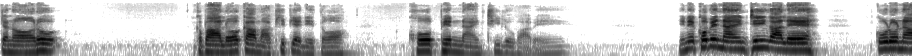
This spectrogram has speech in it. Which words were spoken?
ကျွန်တော်တို့ကမ္ဘာလောကမှာဖြစ်ပျက်နေသော COVID-19 လို့ပါပဲဒီနေ့ COVID-19 ကလည်းကိုရိုနာ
